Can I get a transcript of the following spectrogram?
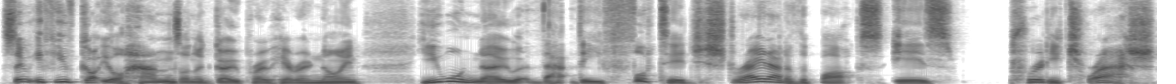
So if you've got your hands on a GoPro Hero 9, you will know that the footage straight out of the box is pretty trash.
